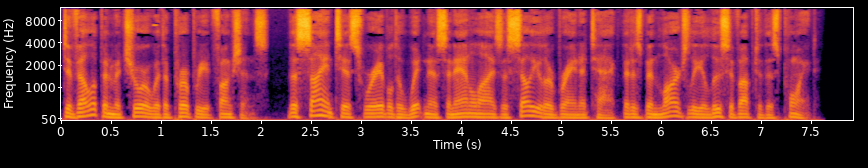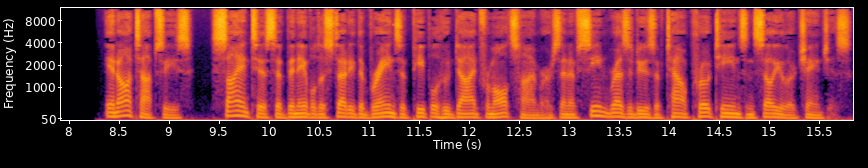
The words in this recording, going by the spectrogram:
develop, and mature with appropriate functions, the scientists were able to witness and analyze a cellular brain attack that has been largely elusive up to this point. In autopsies, scientists have been able to study the brains of people who died from Alzheimer's and have seen residues of tau proteins and cellular changes.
